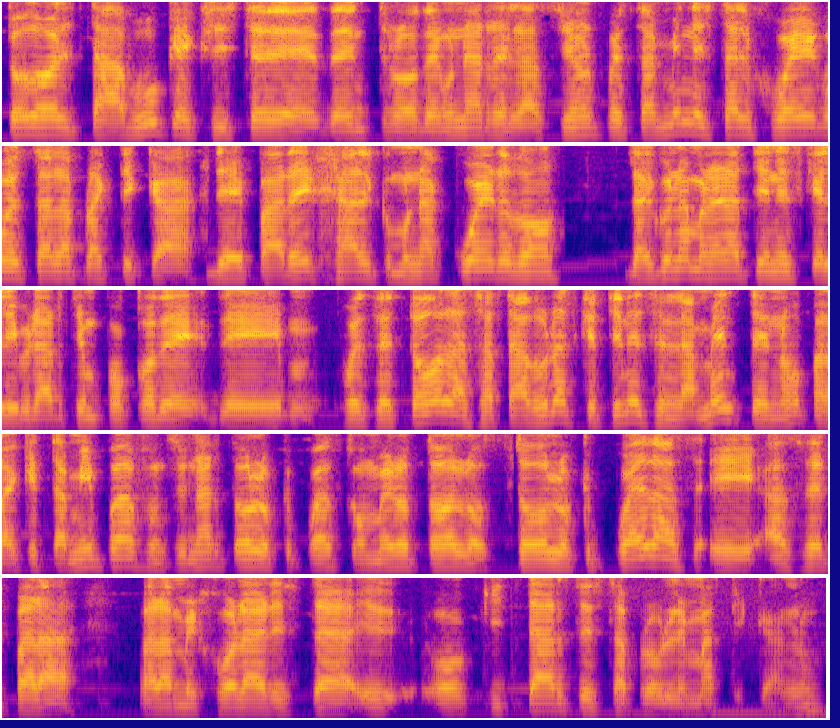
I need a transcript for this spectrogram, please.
todo el tabú que existe dentro de una relación, pues también está el juego, está la práctica de pareja, el como un acuerdo, de alguna manera tienes que librarte un poco de, pues de todas las ataduras que tienes en la mente, ¿no? Para que también pueda funcionar todo lo que puedas comer o todos los, todo lo que puedas eh, hacer para, para mejorar esta eh, o quitarte esta problemática, ¿no?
